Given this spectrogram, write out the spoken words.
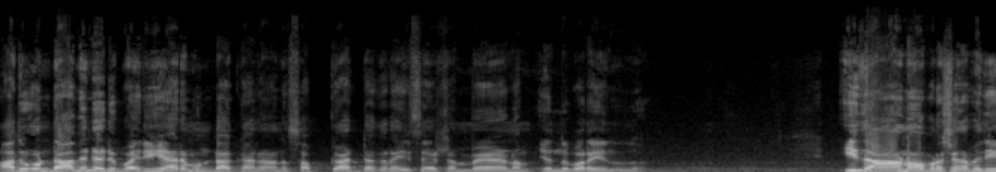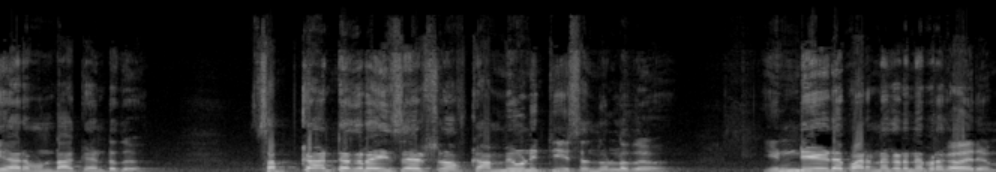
അതുകൊണ്ട് അതിനൊരു പരിഹാരം ഉണ്ടാക്കാനാണ് സബ് കാറ്റഗറൈസേഷൻ വേണം എന്ന് പറയുന്നത്. ഇതാണോ പ്രശ്നപരിഹാരം ഉണ്ടാക്കേണ്ടത്? സബ് കാറ്റഗറൈസേഷൻ ഓഫ് കമ്മ്യൂണിറ്റീസ് എന്നുള്ളത് ഇന്ത്യയുടെ ഭരണഘടന പ്രകാരം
